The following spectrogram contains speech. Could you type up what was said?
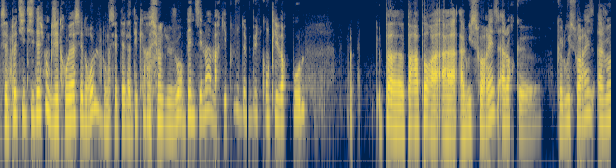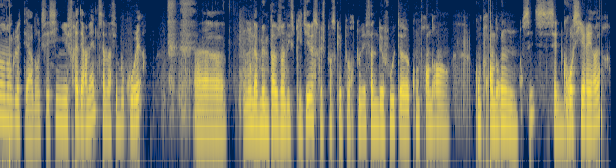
cette petite citation que j'ai trouvée assez drôle. Donc c'était la déclaration du jour. Benzema a marqué plus de buts contre Liverpool par, par rapport à, Luis Suarez, alors que, que Luis Suarez a joué en Angleterre. Donc c'est signé Fred Hermel, ça m'a fait beaucoup rire. Euh, on n'a même pas besoin d'expliquer parce que je pense que pour tous les fans de foot euh, comprendront, comprendront cette grossière erreur.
